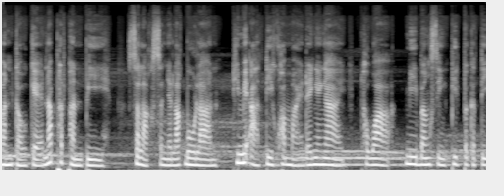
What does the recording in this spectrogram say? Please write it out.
มันเก่าแก่นับพันพันปี สลักสัญลักษณ์โบราณที่ไม่อาจตีความหมายได้ง่ายๆทว่ามีบางสิ่งผิดปกติ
